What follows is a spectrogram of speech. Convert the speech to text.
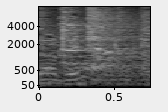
Love it.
